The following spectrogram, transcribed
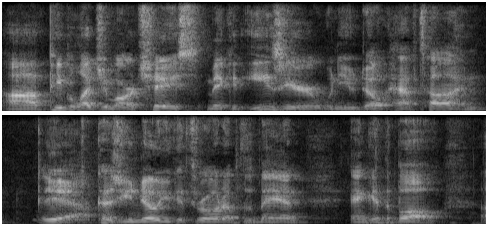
Uh, people like Ja'Marr Chase make it easier when you don't have time Yeah. because you know you could throw it up to the man and get the ball. Uh,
